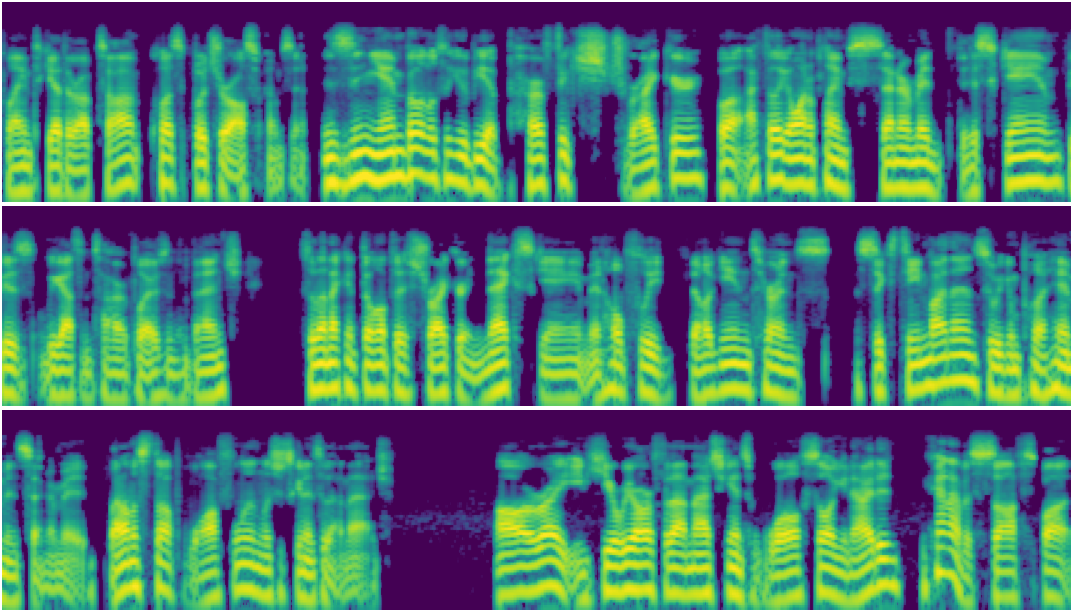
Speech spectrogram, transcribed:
playing together up top. Plus Butcher also comes in. Zinyemba looks like he would be a perfect striker, but I feel like I want to play him center mid this game because we got some tired players in the bench. So then I can throw up the striker next game, and hopefully Duggan turns 16 by then, so we can put him in center mid. But I'm gonna stop waffling. Let's just get into that match. All right, and here we are for that match against Walsall United. We kind of have a soft spot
